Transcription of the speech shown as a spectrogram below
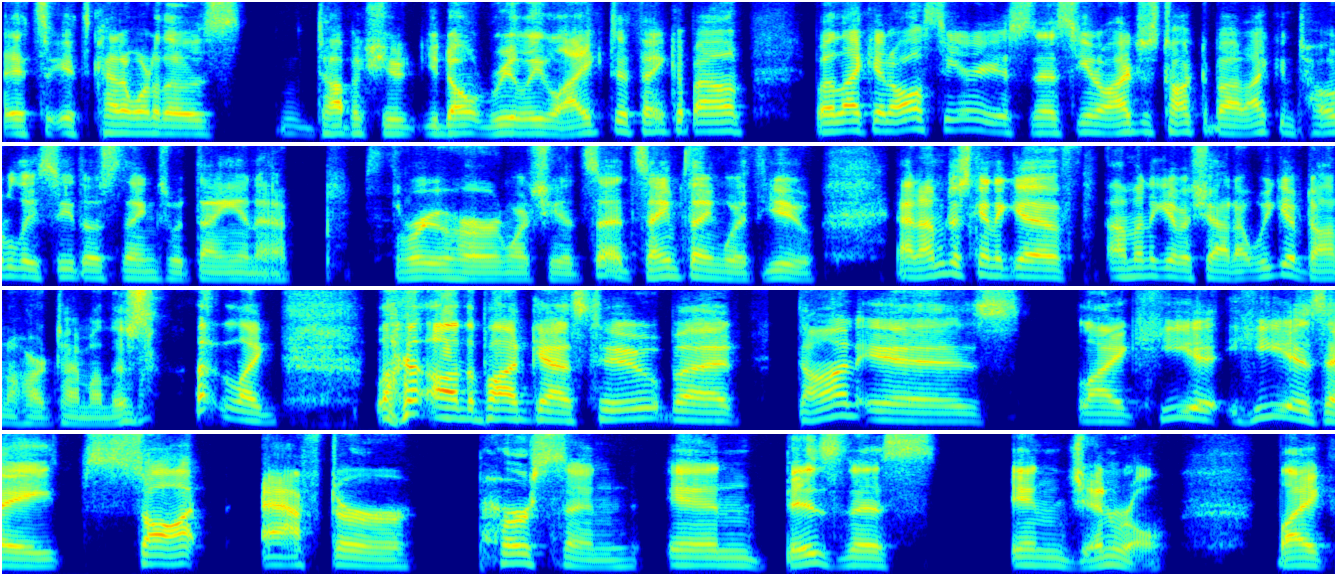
It's it's kind of one of those topics you you don't really like to think about but like in all seriousness you know i just talked about i can totally see those things with diana through her and what she had said. Same thing with you. And i'm just gonna give i'm gonna give a shout out. We give don a hard time on this like on the podcast too but don is like he he is a sought after person in business in general. Like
